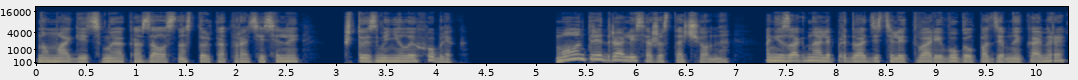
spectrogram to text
но магия тьмы оказалась настолько отвратительной, что изменила их облик? Монтри дрались ожесточенно. Они загнали предводителей тварей в угол подземной камеры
